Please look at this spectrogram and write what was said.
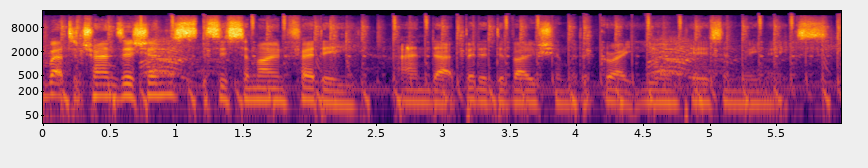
Welcome back to Transitions. This is Simone Feddi and a bit of devotion with a great Ewan Pearson remix.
